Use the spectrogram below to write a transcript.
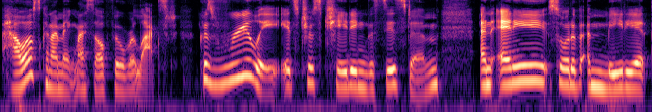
how else can I make myself feel relaxed? Because really, it's just cheating the system. And any sort of immediate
